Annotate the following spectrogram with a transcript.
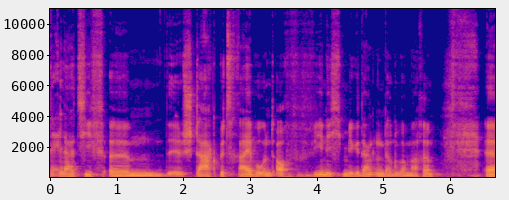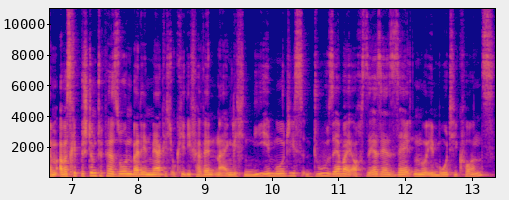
relativ ähm, stark betreibe und auch wenig mir Gedanken darüber mache. Ähm, aber es gibt bestimmte Personen, bei denen merke ich, okay, die verwenden eigentlich nie Emojis. Du selber auch sehr, sehr selten nur Emoticons.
